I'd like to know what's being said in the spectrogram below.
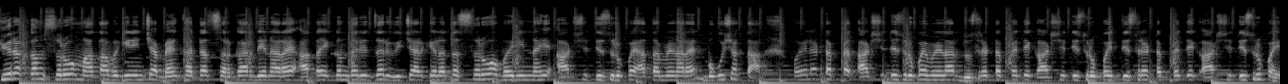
ही रक्कम सर्व माता भगिनींच्या बँक खात्यात सरकार देणार आहे. आता एकंदरीत जर विचार केला तर सर्व बहिणींनाही आठशे तीस रुपये आता मिळणार आहेत. बघू शकता पहिल्या टप्प्यात आठशे तीस रुपये मिळणार दुसऱ्या टप्प्यात एक आठशे तीस रुपये तिसऱ्या टप्प्यात एक आठशे तीस रुपये.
